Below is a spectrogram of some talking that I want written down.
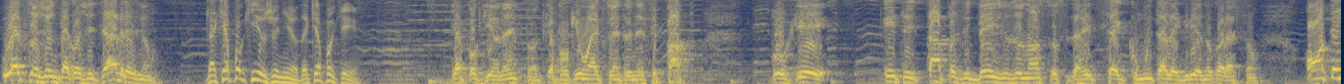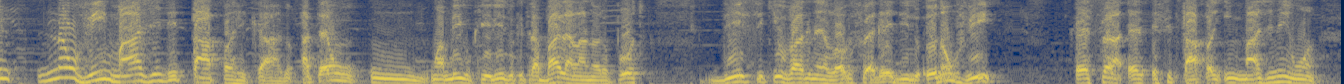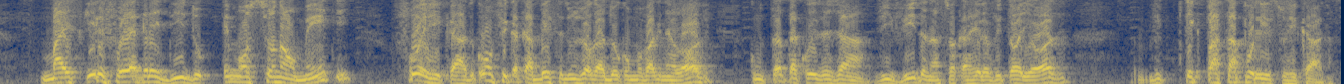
O Edson Júnior tá com a gente já, Andrezinho? Daqui a pouquinho, Juninho, daqui a pouquinho. Daqui a pouquinho, né? Pronto, daqui a pouquinho o Edson entra nesse papo, porque entre tapas e beijos o nosso torcida rede segue com muita alegria no coração. Ontem não vi imagem de tapa, Ricardo. Até um, um, um, amigo querido que trabalha lá no aeroporto disse que o Wagner Love foi agredido. Eu não vi essa, esse tapa em imagem nenhuma. Mas que ele foi agredido emocionalmente, foi, Ricardo. Como fica a cabeça de um jogador como o Wagner Love, com tanta coisa já vivida na sua carreira vitoriosa, ter que passar por isso, Ricardo?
